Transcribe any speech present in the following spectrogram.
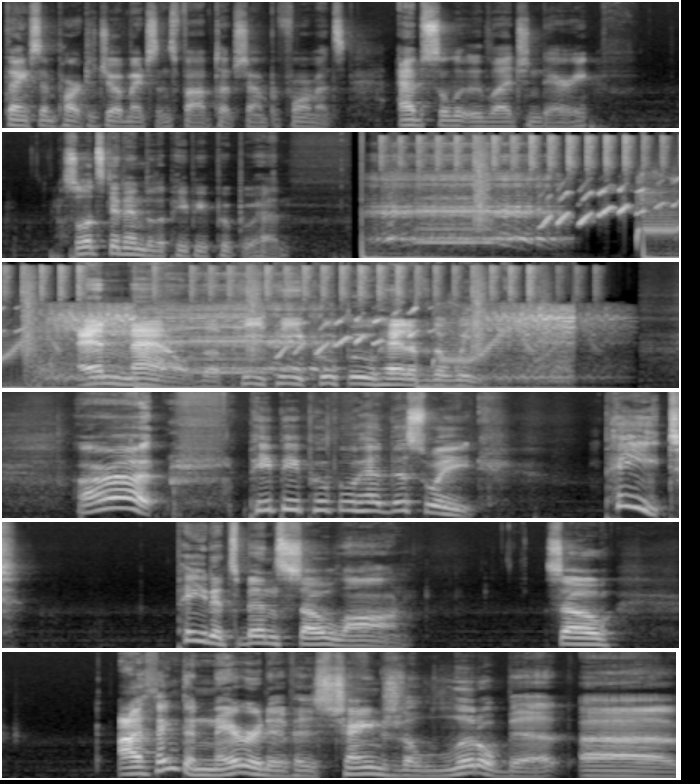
Thanks in part to Joe Mixon's five touchdown performance. Absolutely legendary. So let's get into the PP poo poo head. And now, the PP Poo Poo Head of the Week. Alright, PP Poo Poo Head this week. Pete. Pete, it's been so long. So, I think the narrative has changed a little bit. Uh,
